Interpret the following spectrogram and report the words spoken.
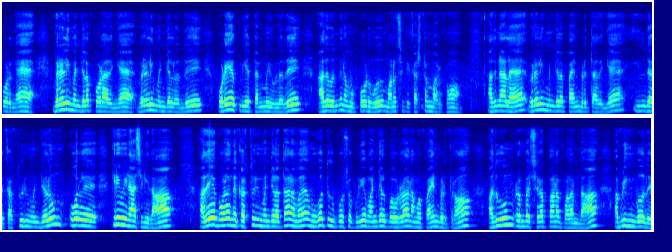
போடுங்க. விரலி மஞ்சளை போடாதீங்க. விரலி மஞ்சள் வந்து உடையக்கூடிய தன்மை உள்ளது. அது வந்து நம்ம போடும்போது மனசுக்கு கஷ்டமாக இருக்கும். அதனால் விரலி மஞ்சளை பயன்படுத்தாதீங்க. இந்த கஸ்தூரி மஞ்சளும் ஒரு கிருமி நாசினி தான். அதே போல் இந்த கஸ்தூரி மஞ்சளை தான் நம்ம முகத்துக்கு பூசக்கூடிய மஞ்சள் பவுடராக நம்ம பயன்படுத்துகிறோம் அதுவும் ரொம்ப சிறப்பான பலன்தான். அப்படிங்கும்போது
